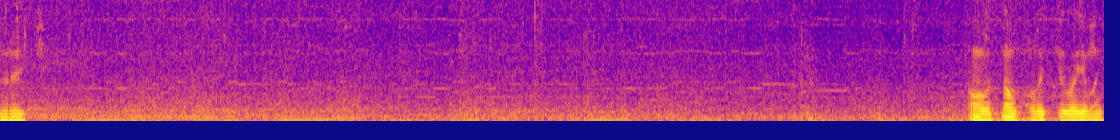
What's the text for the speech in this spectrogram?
До речі. О, от знов полетіло йому.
